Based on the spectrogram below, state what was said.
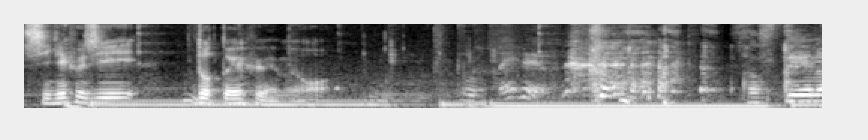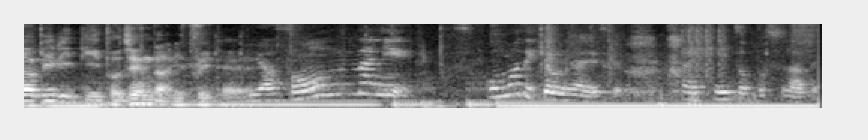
重藤 .fm を。どうだよサステイナビリティとジェンダーについて。いやそんなにそこまで興味ないですけど最近ちょっと調べて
